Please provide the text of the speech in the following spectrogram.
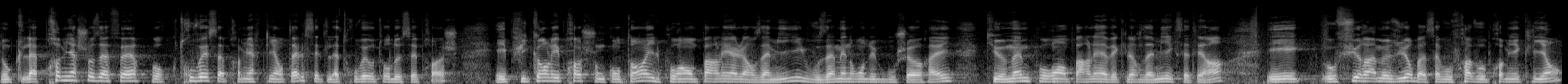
Donc la première chose à faire pour trouver sa première clientèle, c'est de la trouver autour de ses proches. Et puis quand les proches sont contents, ils pourront en parler à leurs amis, ils vous amèneront du bouche à oreille, qui eux-mêmes pourront en parler avec leurs amis, etc. Et au fur et à mesure, bah, ça vous fera vos premiers clients,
